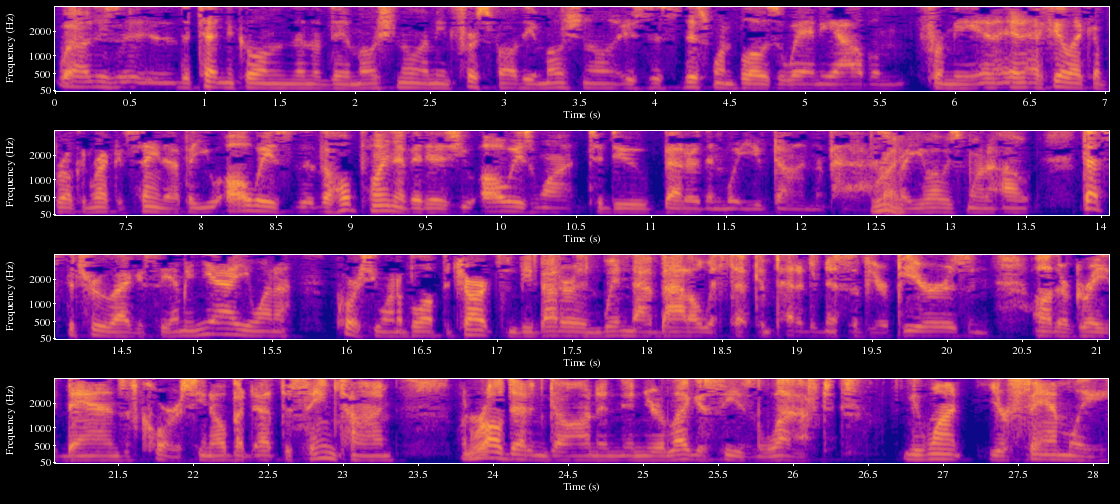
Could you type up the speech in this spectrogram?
Well, just the technical and then the emotional. I mean, first of all, the emotional is this. This one blows away any album for me, and, and I feel like a broken record saying that. But you always, the, the whole point of it is, you always want to do better than what you've done in the past, Right. right? You always want to out. That's the true legacy. I mean, yeah, you want to, of course, you want to blow up the charts and be better and win that battle with the competitiveness of your peers and other great bands, of course, you know. But at the same time, when we're all dead and gone, and, and your legacy is left, you want your family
